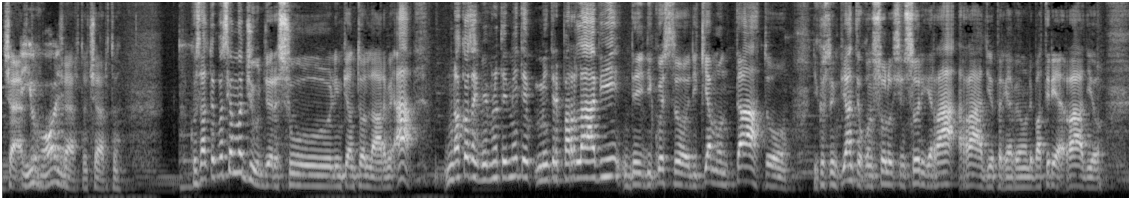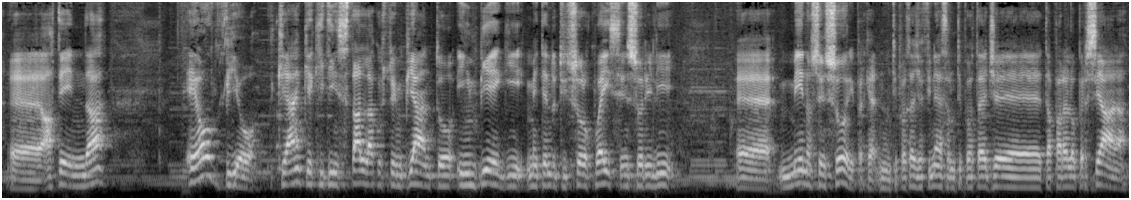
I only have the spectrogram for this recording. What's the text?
Certo, E io voglio. certo, certo. Cos'altro possiamo aggiungere sull'impianto allarme? Ah, una cosa che mi è venuta in mente mentre parlavi di, di questo, di chi ha montato di questo impianto con solo sensori ra- radio, perché avevano le batterie radio eh, a tenda. È ovvio che anche chi ti installa questo impianto impieghi mettendoti solo quei sensori lì eh, meno sensori perché non ti protegge finestra, non ti protegge tapparello persiana,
